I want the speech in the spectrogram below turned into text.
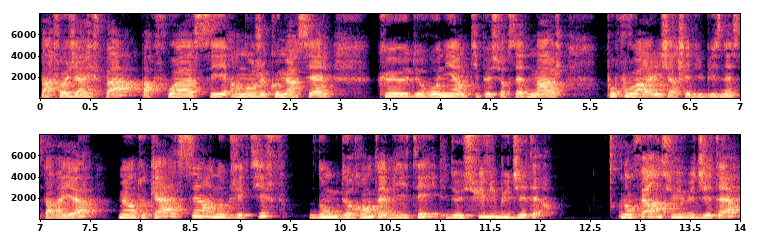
Parfois j'y arrive pas, parfois c'est un enjeu commercial que de rogner un petit peu sur cette marge pour pouvoir aller chercher du business par ailleurs, mais en tout cas c'est un objectif donc de rentabilité, de suivi budgétaire. Donc faire un suivi budgétaire,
